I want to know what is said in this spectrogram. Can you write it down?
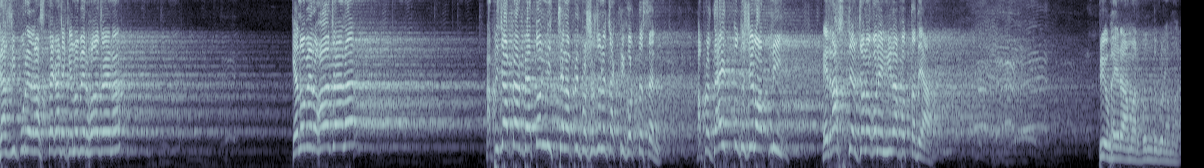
গাজীপুরের রাস্তাঘাটে কেন বের হওয়া যায় না কেন বের হওয়া যায় না আপনি যে আপনার বেতন নিচ্ছেন, আপনি প্রশাসনে চাকরি করতেছেন। আপনার দায়িত্ব তো ছিল আপনি এই রাষ্ট্রের জনগণের নিরাপত্তা দেয়া। প্রিয় ভাইরা আমার, বন্ধুগণ আমার,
